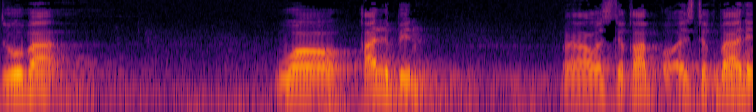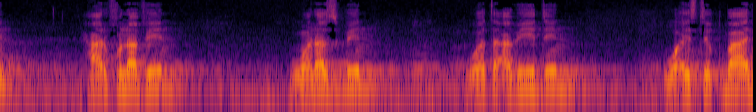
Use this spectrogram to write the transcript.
دوبا وقلب واستقبال حرف نفي ونسب وتأبيد واستقبال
